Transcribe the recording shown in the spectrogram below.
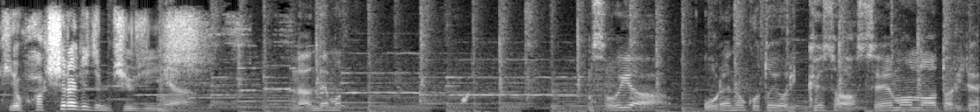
기억 확실하게 좀 지우지 いやなんでも そういや俺のことより今朝正門のあたりで。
